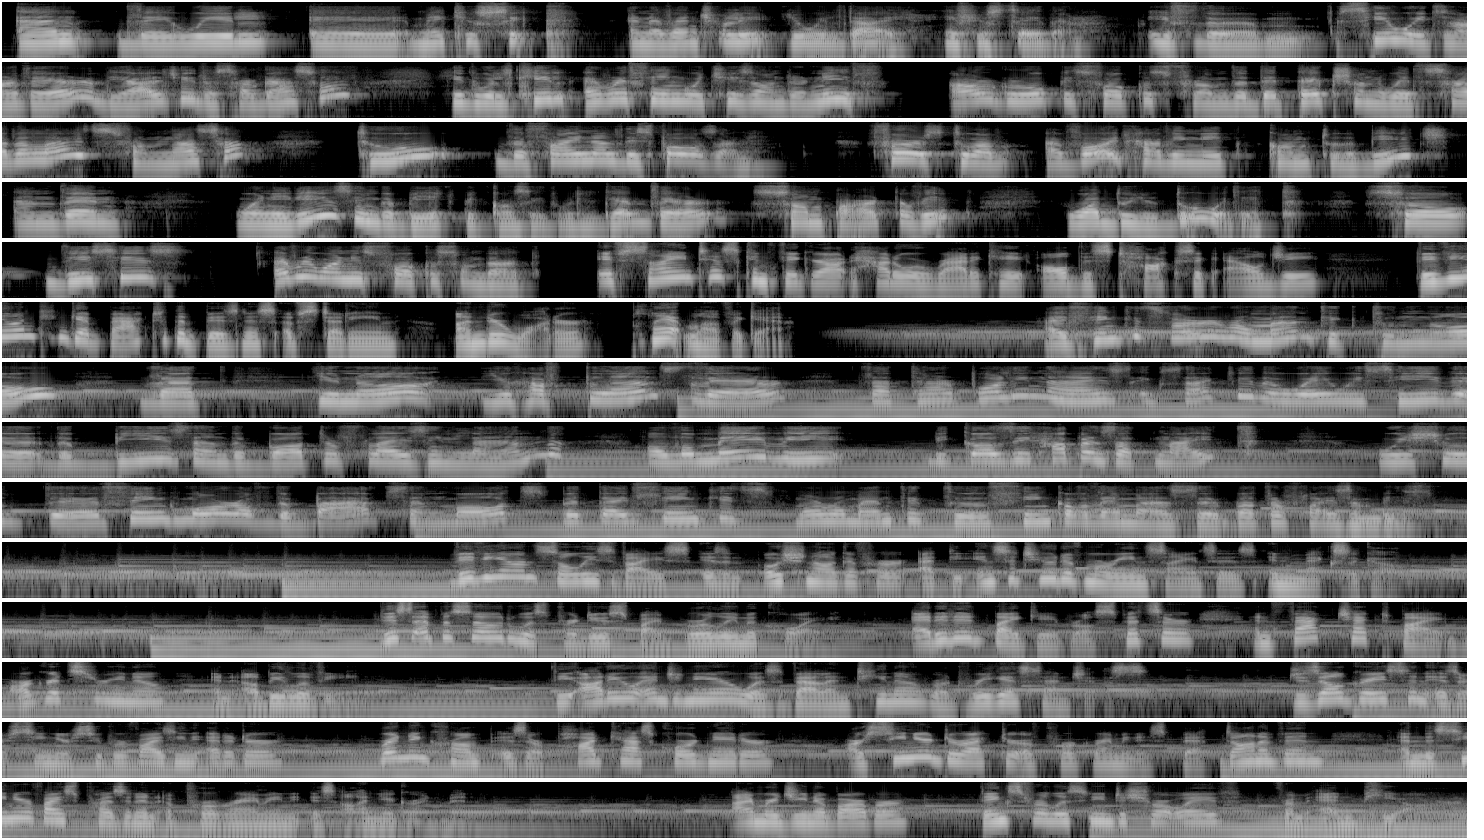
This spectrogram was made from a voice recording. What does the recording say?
and they will uh, make you sick. And eventually you will die if you stay there. If the um, seaweeds are there, the algae, the sargassum, it will kill everything which is underneath. Our group is focused from the detection with satellites from NASA to the final disposal. First, to av- avoid having it come to the beach, and then when it is in the beach, because it will get there, some part of it, what do you do with it? So, this is Everyone is focused on that. If scientists can figure out how to eradicate all this toxic algae, Vivianne can get back to the business of studying underwater plant love again. I think it's very romantic to know that, you know, you have plants there that are pollinized exactly the way we see the, the bees and the butterflies in land. Although maybe because it happens at night, we should uh, think more of the bats and moths, but I think it's more romantic to think of them as uh, butterflies and bees. Vivianne Solis Weiss is an oceanographer at the Institute of Marine Sciences in Mexico. This episode was produced by Berly McCoy, edited by Gabriel Spitzer, and fact checked by Margaret Cirino and Elby Levine. The audio engineer was Valentina Rodriguez Sanchez. Gisele Grayson is our senior supervising editor. Brendan Crump is our podcast coordinator. Our senior director of programming is Beth Donovan, and the senior vice president of programming is Anya Grundmann. I'm Regina Barber. Thanks for listening to Shortwave from NPR.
